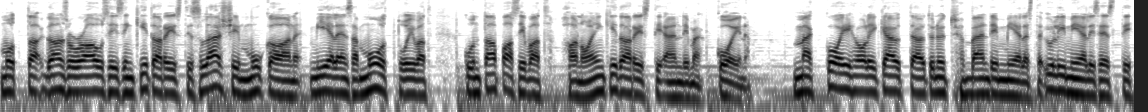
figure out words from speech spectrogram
mutta Guns N' Rosesin kitaristi Slashin mukaan mielensä muuttuivat, kun tapasivat Hanoin kitaristi Andy McCoyn – McCoy oli käyttäytynyt bändin mielestä ylimielisesti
